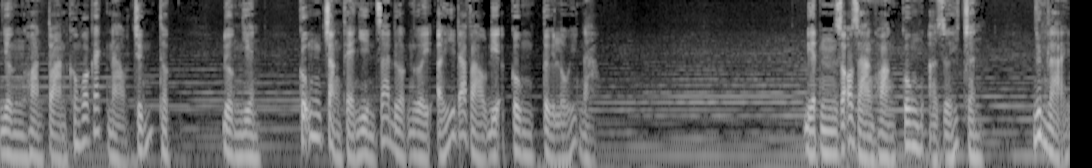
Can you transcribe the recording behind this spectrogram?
nhưng hoàn toàn không có cách nào chứng thực. Đương nhiên, cũng chẳng thể nhìn ra được người ấy đã vào địa cung từ lối nào. Biết rõ ràng hoàng cung ở dưới chân, nhưng lại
